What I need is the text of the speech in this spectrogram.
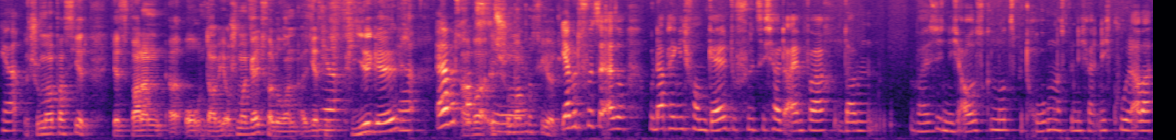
Ja. Ist schon mal passiert. Jetzt war dann, äh, oh, und da habe ich auch schon mal Geld verloren. Also jetzt ja. nicht viel Geld, ja. aber, trotzdem. aber ist schon mal passiert. Ja, aber du fühlst, also unabhängig vom Geld, du fühlst dich halt einfach dann weiß ich nicht, ausgenutzt, betrogen, das finde ich halt nicht cool. Aber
